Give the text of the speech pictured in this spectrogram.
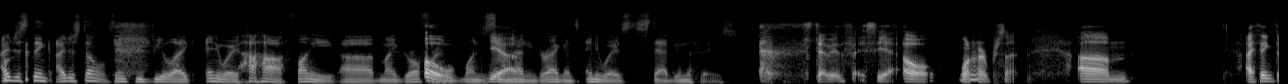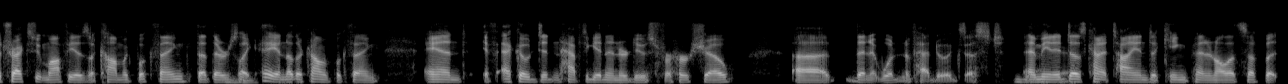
I just think I just don't think you'd be like, anyway, haha, funny. Uh, my girlfriend Oh, wanted to see yeah. Imagine Dragons. Anyways, stab you in the face. stab you in the face. Yeah. Oh, 100%. Um, I think the Tracksuit Mafia is a comic book thing that there's Mhm. like, hey, another comic book thing. And if Echo didn't have to get introduced for her show, uh, then it wouldn't have had to exist. Yeah, I mean, fair. it does kind of tie into Kingpin and all that stuff, but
